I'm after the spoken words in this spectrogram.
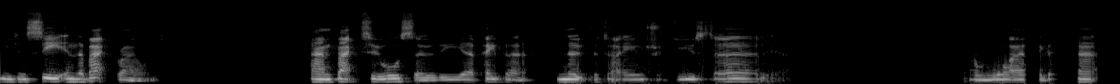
we can see in the background. And back to also the uh, paper note that I introduced earlier. And why I got that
